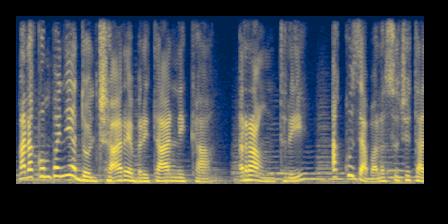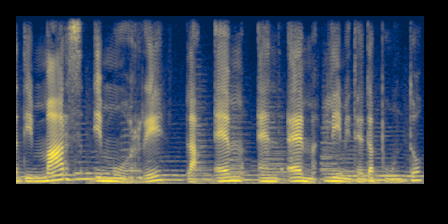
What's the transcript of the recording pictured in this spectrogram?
Ma la compagnia dolciaria britannica Roundtree accusava la società di Mars e Murray, la M&M Limited appunto,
